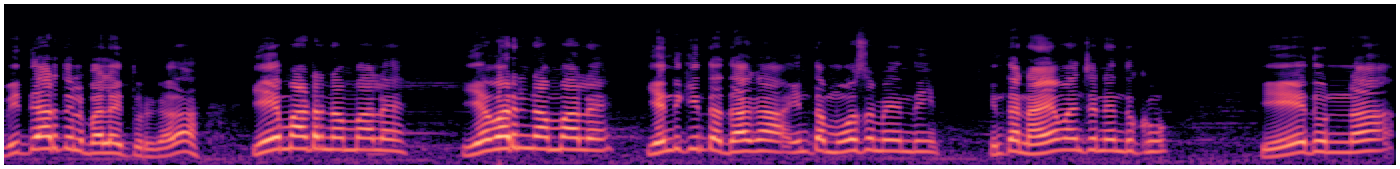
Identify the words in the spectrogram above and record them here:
విద్యార్థులు బలవుతురు కదా? ఏ మాట నమ్మాలి? ఎవరిని నమ్మాలి? ఎందుకు ఇంత దగ ఇంత మోసం ఏంది ఇంత నయవంచన ఎందుకు? ఏదున్నా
